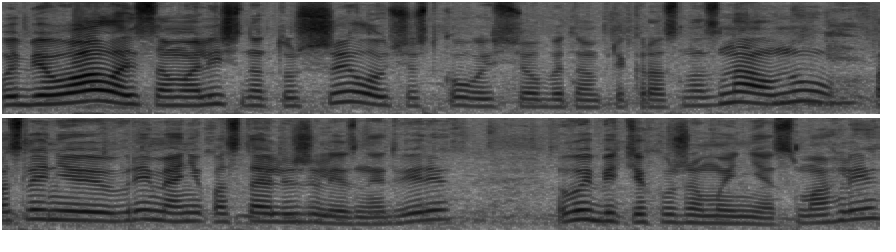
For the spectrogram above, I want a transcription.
выбивала и сама лично тушила. Участковый все об этом прекрасно знал. Ну, в последнее время они поставили железные двери. Выбить их уже мы не смогли.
